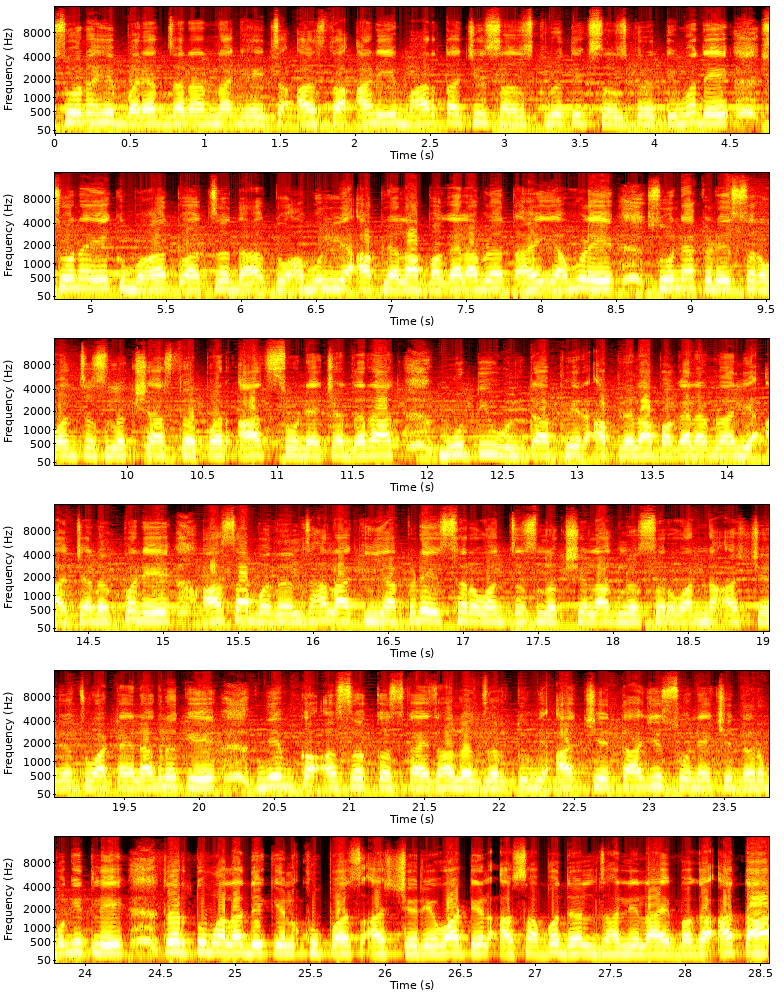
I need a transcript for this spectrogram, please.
सोनं हे बऱ्याच जणांना घ्यायचं असतं आणि भारताची सांस्कृतिक संस्कृतीमध्ये सोनं एक महत्त्वाचं धातू अमूल्य आपल्याला बघायला मिळत आहे. यामुळे सोन्याकडे सर्वांचंच लक्ष असतं पण आज सोन्याच्या दरात मोठी उलटाफेर आपल्याला बघायला मिळाली. अचानकपणे असा बदल झाला की याकडे सर्वांचंच लक्ष लागलं. सर्वांना आश्चर्यच वाटायला लागलं की नेमकं असं कसं काय झालं? जर तुम्ही आजचे ताजे सोन्याचे दर बघितले तर तुम्हाला देखील खूपच आश्चर्य वाटेल. असा बदल झालेला आहे. बघा आता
